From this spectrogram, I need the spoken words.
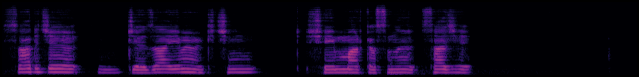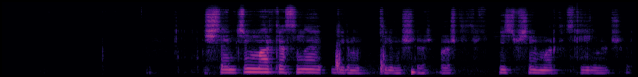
Sadece ceza yememek için şeyin markasını sadece işlemcinin markasını girmişler. Başka hiçbir şeyin markasını girmemişler.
